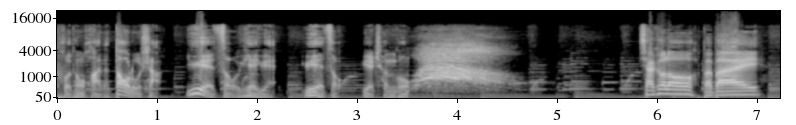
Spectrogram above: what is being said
普通话的道路上越走越远，越走越成功。下课喽，拜拜。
